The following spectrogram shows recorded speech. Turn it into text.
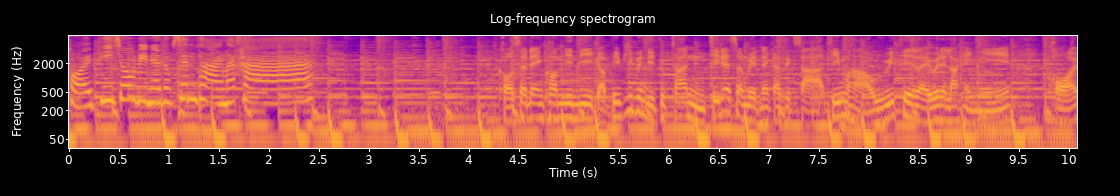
ขอให้พี่โชคดีในทุกเส้นทางนะคะ ขอแสดงความยินดีกับพี่ๆบัณฑิตทุกท่าน ที่ได้สำเร็จในการศึกษาที่มหาวิทยาลัยวิทยาลัยแห่งนี้ ขอให้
